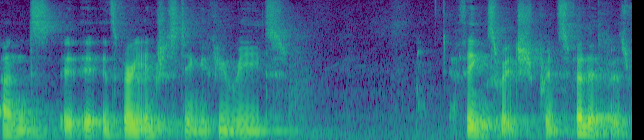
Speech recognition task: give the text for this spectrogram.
and it, it- it's very interesting if you read things which Prince Philip has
